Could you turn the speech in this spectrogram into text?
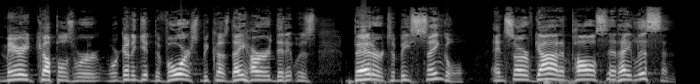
married couples were, were going to get divorced because they heard that it was better to be single and serve God. And Paul said, hey, listen,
